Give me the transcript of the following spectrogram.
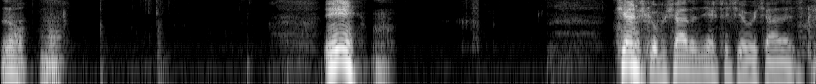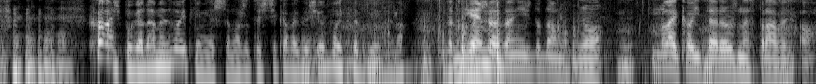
no. I ciężko wysiadać, nie chce się wysiadać. Chodź, pogadamy z Wojtkiem jeszcze, może coś ciekawego się od Wojtka dowiemy, no. Zakupy Idziemy. trzeba zanieść do domu. No. Mleko i te różne sprawy. O.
